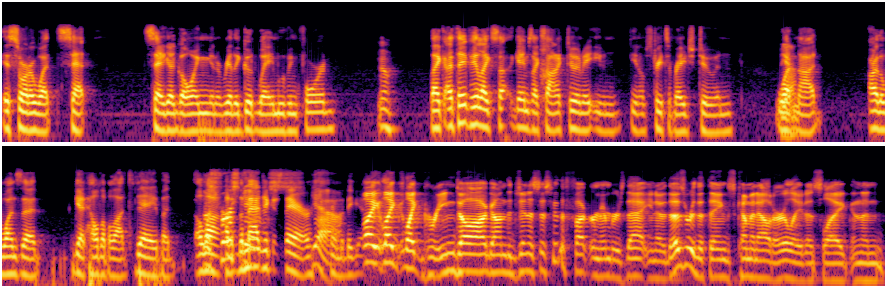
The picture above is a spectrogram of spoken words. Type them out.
is sort of what set Sega going in a really good way moving forward. Yeah. Like I think feel like so- games like Sonic Two and even you know Streets of Rage Two and whatnot are the ones that get held up a lot today. But a Those lot of first the magic games- is there yeah. from the beginning. Like like like Green Dog on the Genesis. Who the fuck remembers that? You know, those were the things coming out early. And it's like, and then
